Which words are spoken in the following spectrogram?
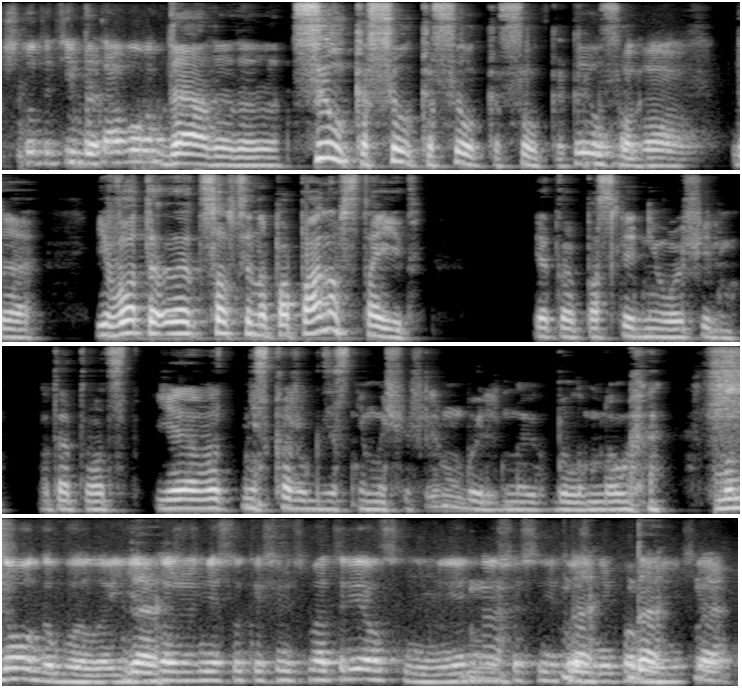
что-то типа да, того. Да, да, да, да. Ссылка, ссылка, ссылка, ссылка. Ссылка, ссылка. да. Да. И вот, это, собственно, Папанов стоит. Это последний его фильм. Вот это вот. Я вот не скажу, где с ним еще фильмы были, но их было много. Много было. Да. Я даже несколько фильмов смотрел с ним. Я да. сейчас не, тоже да. не помню. Да, да.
